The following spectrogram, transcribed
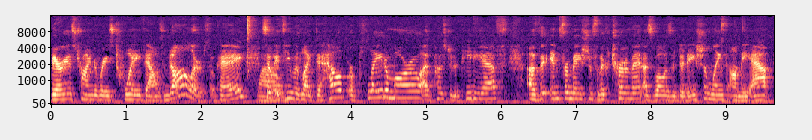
Barry is trying to raise $20,000, okay? So if you would like to help or play tomorrow, I posted a PDF of the information for the tournament as well as a donation link on the app.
